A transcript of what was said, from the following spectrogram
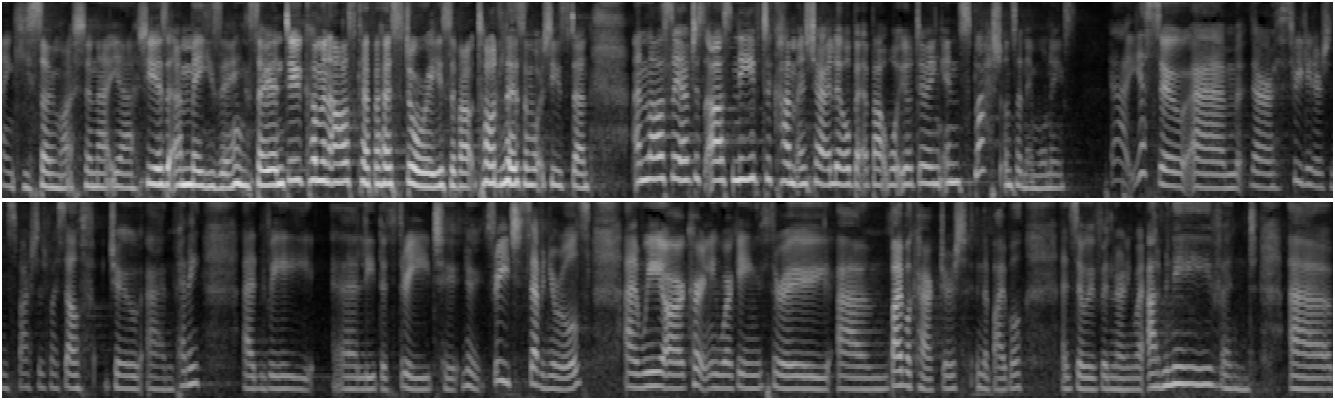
Thank you so much, Jeanette. Yeah, she is amazing. So, and do come and ask her for her stories about toddlers and what she's done. And lastly, I've just asked Neve to come and share a little bit about what you're doing in Splash on Sunday mornings. Yeah, yes, so um, there are three leaders in Splash. There's myself, Joe, and Penny, and we uh, lead the three to no three to seven year olds, and we are currently working through um, Bible characters in the Bible, and so we've been learning about Adam and Eve and. Uh,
